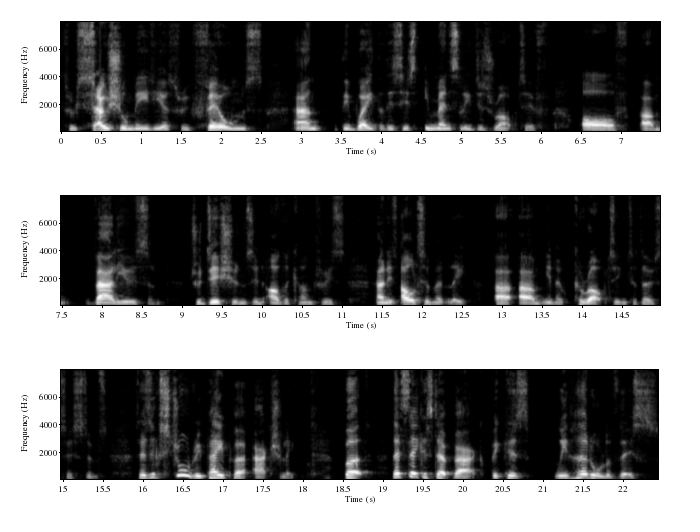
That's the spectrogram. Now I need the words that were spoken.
through social media, through films, and the way that this is immensely disruptive of um, values and traditions in other countries, and it's ultimately, uh, um, you know, corrupting to those systems. So it's an extraordinary paper, actually. But let's take a step back because we've heard all of this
